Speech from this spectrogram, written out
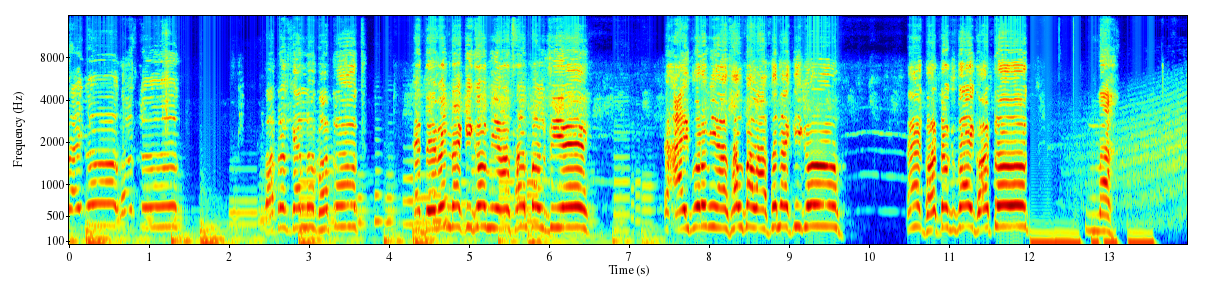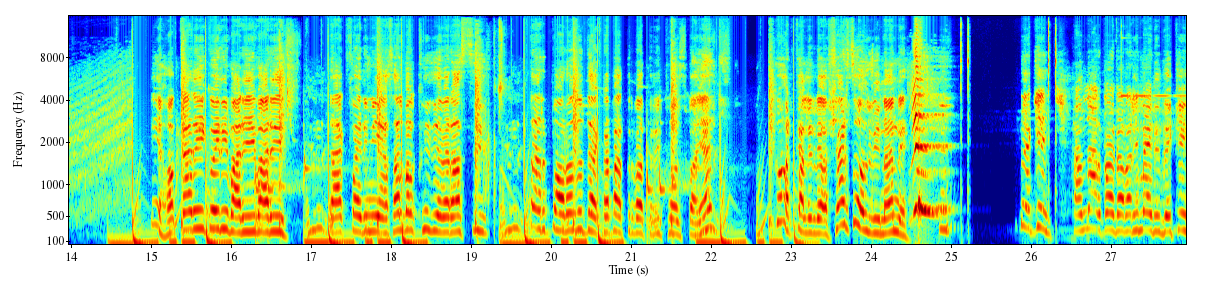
যাই গো, ঘটক। ঘটক গেল, ঘটক। দেবেন নাকি গো, মিয়া সালপাল দিয়ে? এ আইবুড়ো মিয়া সালপাল আছে নাকি গো? ঘটক যাই, ঘটক। না। হকারি কইরি বাড়ি বাড়ি। ডাক পাইরি মিয়া সালপাল খুঁজে বেড়াচ্ছি। তারপরও যদি একটা পাত্র পাত্রী খোঁজ পাই হ্যাঁ? ঘটকালের ব্যবসা আর চলবি না নে? দেখি, সামনে আর কয়টা বাড়ি মাইরি দেখি।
